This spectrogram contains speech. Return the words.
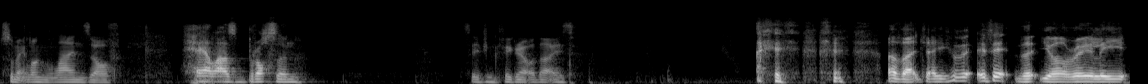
something along the lines of "Hell has brosson." See if you can figure out what that is. Love that, Jacob. Is it that you're really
